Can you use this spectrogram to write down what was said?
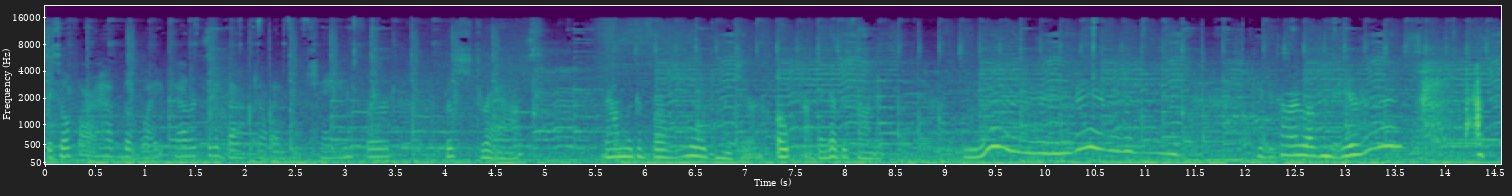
So, so far I have the white fabric for the backdrop, I have the chain for the straps. Now I'm looking for a hole puncher. Oh, I think I just found it. Can you tell I love mirrors?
